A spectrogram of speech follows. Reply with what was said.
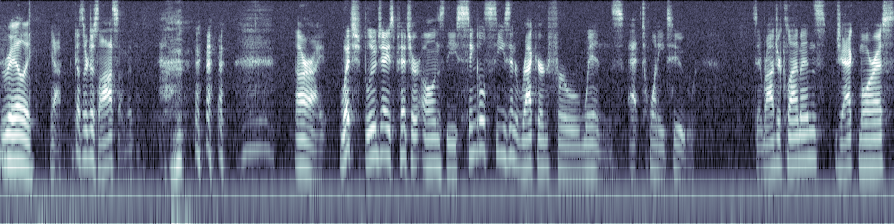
Really? Yeah, because they're just awesome. All right. Which Blue Jays pitcher owns the single season record for wins at 22? Is it Roger Clemens, Jack Morris,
